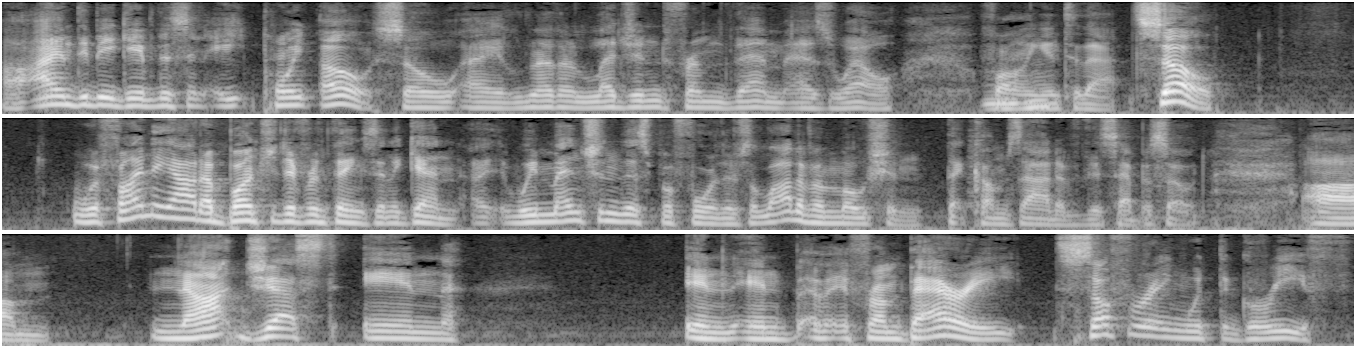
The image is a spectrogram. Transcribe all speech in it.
Uh, IMDb gave this an 8.0, so another legend from them as well, falling into that. So, we're finding out a bunch of different things and again we mentioned this before there's a lot of emotion that comes out of this episode um, not just in in in from barry suffering with the grief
